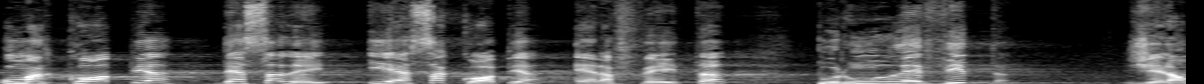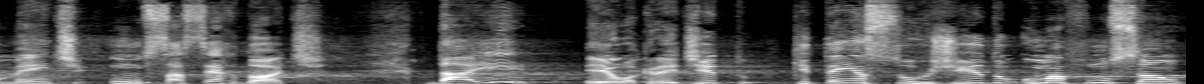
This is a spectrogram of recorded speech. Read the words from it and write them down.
uma cópia dessa lei. E essa cópia era feita por um levita, geralmente um sacerdote. Daí, eu acredito que tenha surgido uma função,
